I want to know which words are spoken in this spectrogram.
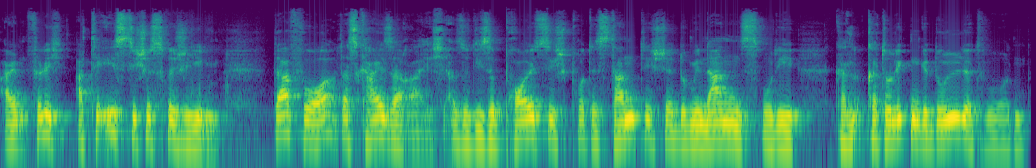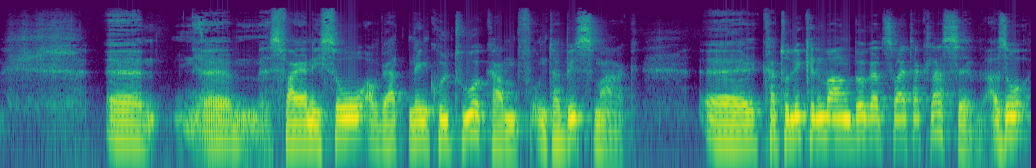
ein völlig atheistisches Regime. Davor das Kaiserreich, also diese preußisch-protestantische Dominanz, wo die Katholiken geduldet wurden. Ähm, ähm, es war ja nicht so, aber wir hatten den Kulturkampf unter Bismarck. Äh, Katholiken waren Bürger zweiter Klasse. Also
